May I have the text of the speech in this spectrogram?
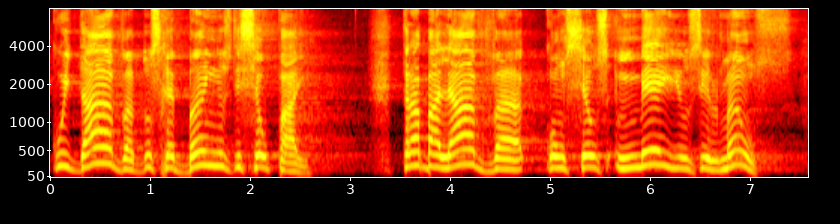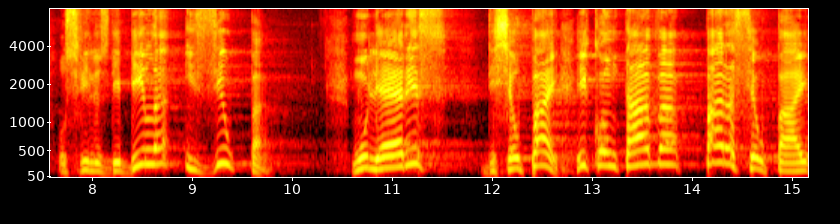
cuidava dos rebanhos de seu pai, trabalhava com seus meios irmãos, os filhos de Bila e Zilpa, mulheres de seu pai, e contava para seu pai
